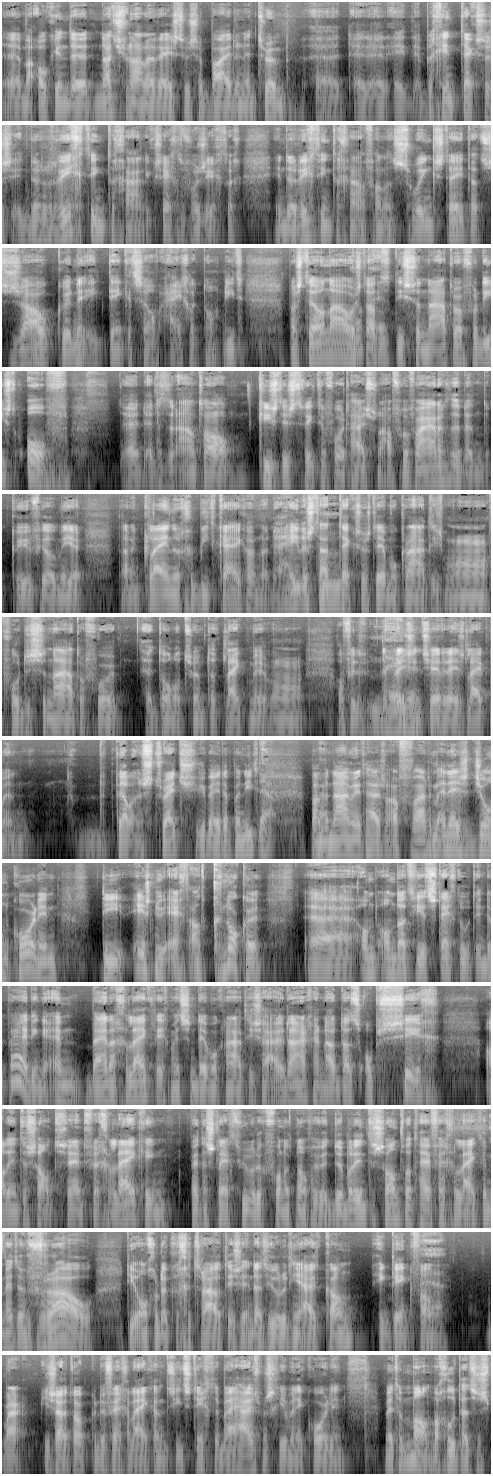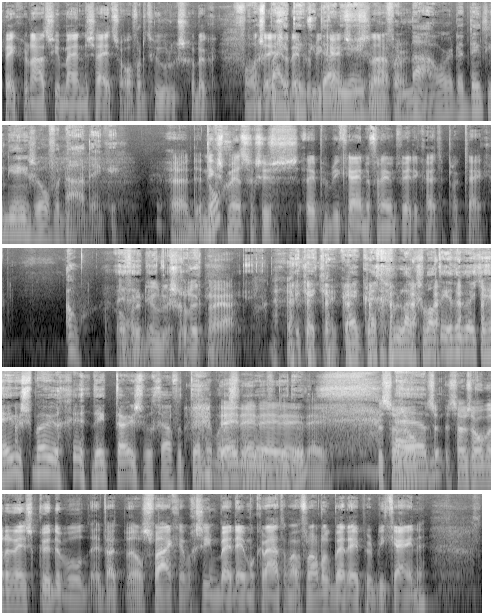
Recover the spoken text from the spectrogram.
Uh, maar ook in de nationale race tussen Biden en Trump uh, begint Texas in de richting te gaan. Ik zeg het voorzichtig. In de richting te gaan van een swing state. Dat zou kunnen. Ik denk het zelf eigenlijk nog niet. Maar stel nou eens dat die senator verliest. Of dat het een aantal kiesdistricten voor het Huis van Afgevaardigden. Dan kun je veel meer naar een kleiner gebied kijken. De hele staat mhm. Texas democratisch. Mm, voor de Senaat of voor Donald Trump, dat lijkt me. Mm, of de nee, presidentiële race lijkt me wel een stretch, je weet het maar niet. Maar met name in het Huis van Afgevaardigden. En deze John Cornyn, die is nu echt aan het knokken... Uh, omdat hij het slecht doet in de peilingen. En bijna gelijk ligt met zijn democratische uitdager. Nou, dat is op zich al interessant. Zijn vergelijking met een slecht huwelijk vond ik nog weer dubbel interessant. Want hij vergelijkt hem met een vrouw die ongelukkig getrouwd is... en dat huwelijk niet uit kan. Ik denk van, maar je zou het ook kunnen vergelijken, het is iets dichter bij huis misschien, meneer Cordin, met een man. Maar goed, dat is een speculatie mijnerzijds over het huwelijksgeluk Volgens van deze mij denkt hij daar niet eens over na, hoor. Daar denkt hij niet eens over na, denk ik. Uh, niks menselijks is republikeinen vreemd, weet ik uit de praktijk. Oh, over het huwelijksgeluk, nou ja. Ik, ik, ik, ik krijg langs wat eerder dat je hele smeuïge details wil gaan vertellen. Maar nee, nee, nee, nee, nee, Dat zou, um, zou zomaar ineens kunnen. Dat we wel vaak hebben gezien bij democraten, maar vooral ook bij republikeinen.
